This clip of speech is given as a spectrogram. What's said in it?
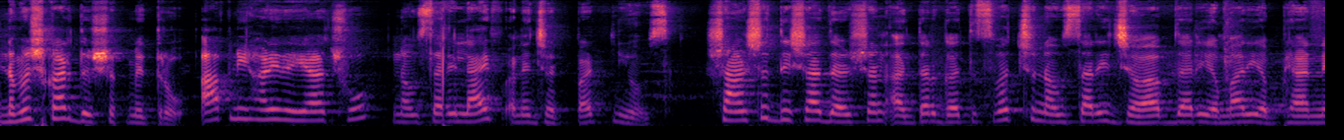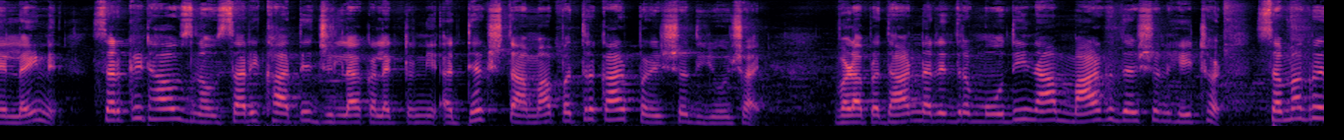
નમસ્કાર દર્શક મિત્રો, આપ નિહાળી રહ્યા છો નવસારી લાઈવ અને ઝટપટ ન્યૂઝ. સાંસદ દિશા દર્શન અંતર્ગત સ્વચ્છ નવસારી જવાબદારી અમારી અભિયાનને લઈને સર્કિટ હાઉસ નવસારી ખાતે જિલ્લા કલેક્ટરની અધ્યક્ષતામાં પત્રકાર પરિષદ યોજાઈ. વડાપ્રધાન નરેન્દ્ર મોદીના માર્ગદર્શન હેઠળ સમગ્ર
